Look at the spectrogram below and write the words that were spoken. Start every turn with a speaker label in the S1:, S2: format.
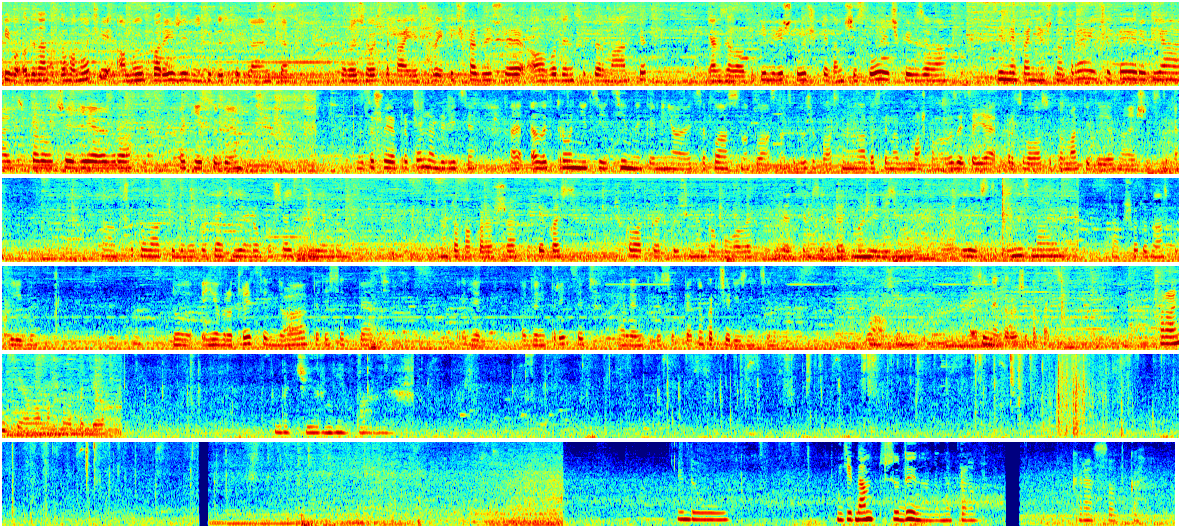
S1: пів одинадцятого ночі, а ми в Парижі в Нікіти скупляємося. Коротше, ось така є випічка. Зайшли в один супермаркет. Я взяла такі дві штучки, там ще слоєчки взяла. Ціни, звісно, 3, 4, 5, коротше, євро. Такі собі. За те, що є прикольно, дивіться, е, електронні ці цінники міняються. Класно, класно, це дуже класно. Не треба з тими бумажками возитися. Я працювала в супермаркеті, я знаю, що це таке. Шоколадки диви по 5 євро, по 6 євро. Ну така хороша. Якась шоколадка, я таку ще не пробувала. 5,75 може візьму. І ось такі не знаю. Так, що тут у нас по хлібу? До євро 30, 2,55. Є 1,30, 1,55. Ну, коротше, різні ціни. Ціни, Ціни, коротше, капець. Франція, мама, що ви хотіла. Вечірній Париж. Іду. Нам сюди треба направо. Красотка.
